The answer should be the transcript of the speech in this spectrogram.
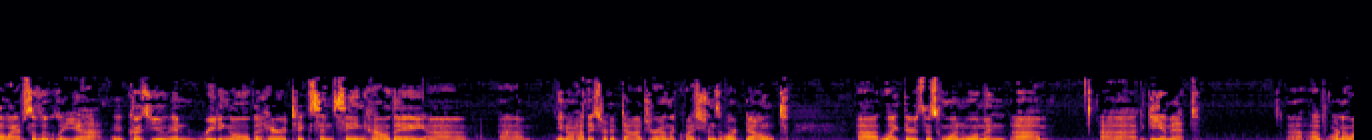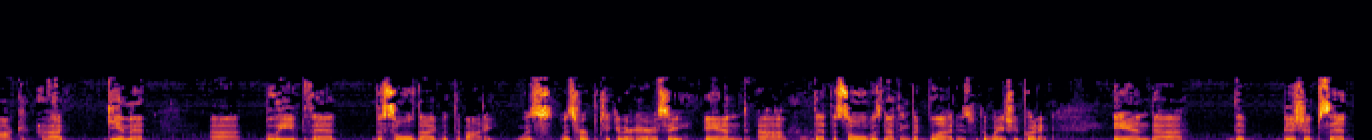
Oh, absolutely, yeah. Because you and reading all the heretics and seeing how they, uh, um, you know, how they sort of dodge around the questions or don't. Uh, like there's this one woman, um, uh, Guillemette uh, of Ornolac. Uh, Guillemette uh, believed that the soul died with the body was was her particular heresy, and uh, that the soul was nothing but blood is the way she put it. And uh, the bishop said,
